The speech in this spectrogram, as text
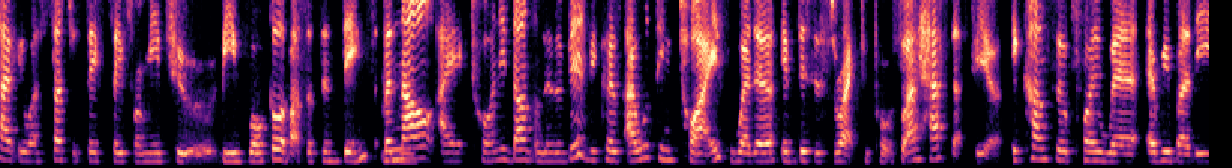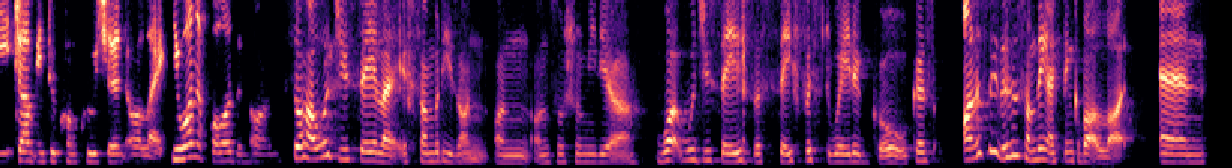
time it was such a safe place for me to be vocal about certain things. But Mhm. now I tone it down a little bit because I would think twice whether if this is right to post. So I have that fear. It comes to a point where everybody jump into conclusion or like you want to follow the norm. So how would you say like if somebody's on on on on social media, what would you say is the safest way to go? Because honestly, this is something I think about a lot, and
